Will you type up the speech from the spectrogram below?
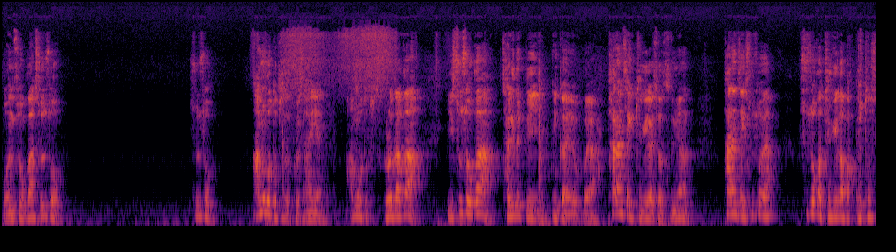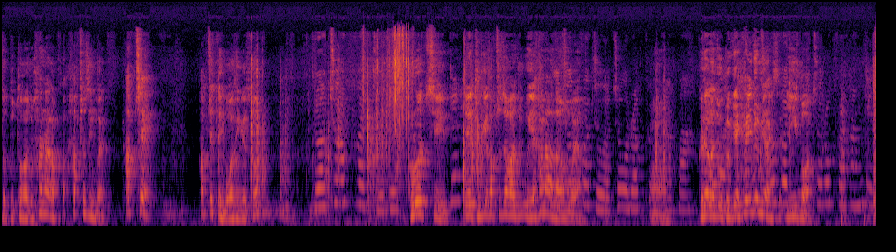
원소가 수소. 수소. 아무것도 없었어 그 사이엔 아무것도 없었어. 그러다가 이 수소가 자기들끼리 그러니까 이거 뭐야 파란색 두 개가 있었으면 파란색 수소야. 수소가 두 개가 막 붙었어. 붙어가지고 하나가 파- 합쳐진 거야. 합체. 합쳤더니 뭐가 생겼어? 그럼 초록색 두 개. 그렇지. 얘 두 개가 합쳐져가지고 얘 하나가 나온 거야. 초록색 줘, 초록색. 어. 아빠. 그래가지고 그게 헬륨이라 했어. 2번. 초록색 한개 줘.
